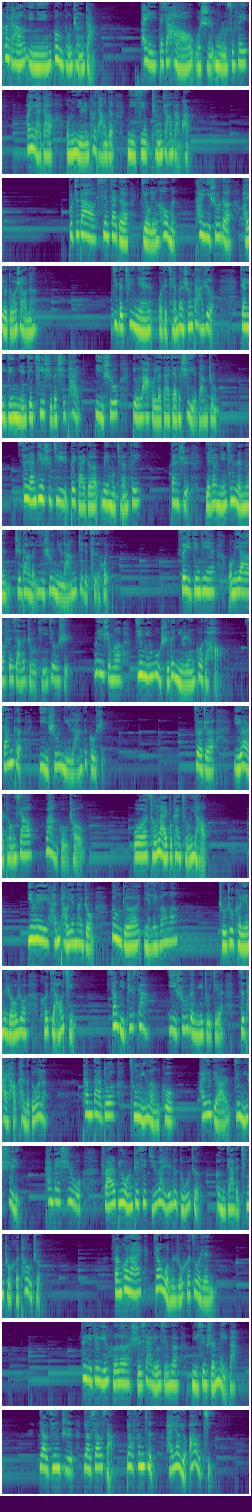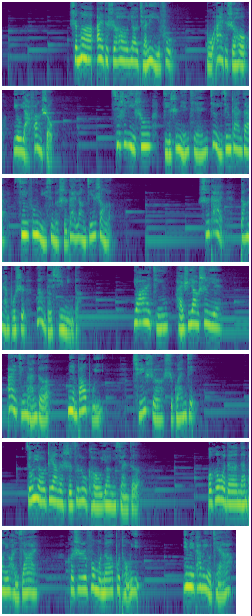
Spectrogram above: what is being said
课堂与您共同成长。嘿，大家好，我是慕容苏菲，欢迎来到我们女人课堂的女性成长板块。不知道现在的九零后们看易书的还有多少呢？记得去年我的前半生大热，将已经年届七十的师太易书又拉回了大家的视野当中。虽然电视剧被改得面目全非。但是也让年轻人们知道了“艺书女郎”这个词汇。所以今天我们要分享的主题就是为什么精明务实的女人过得好？三个艺书女郎的故事。作者：与尔同销万古愁。我从来不看琼瑶，因为很讨厌那种动辄眼泪汪汪、楚楚可怜的柔弱和矫情。相比之下。一书的女主角姿态好看的多了，她们大多聪明冷酷，还有点儿精明势利，看待事物反而比我们这些局外人的读者更加的清楚和透彻。反过来教我们如何做人，这也就迎合了时下流行的女性审美吧。要精致，要潇洒，要分寸，还要有傲气。什么爱的时候要全力以赴。不爱的时候，优雅放手。其实，一书几十年前就已经站在新风女性的时代浪尖上了。师太当然不是浪得虚名的，要爱情还是要事业？爱情难得，面包不易，取舍是关键。总有这样的十字路口要你选择。我和我的男朋友很相爱，可是父母呢不同意。因为他们有钱啊！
